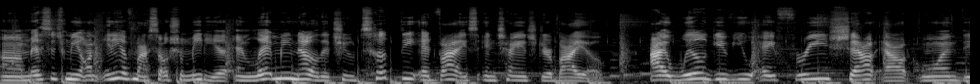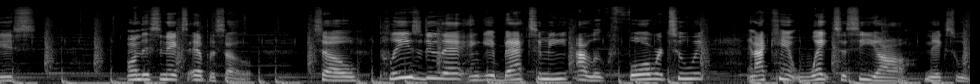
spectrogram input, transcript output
um, message me on any of my social media, and let me know that you took the advice and changed your bio. I will give you a free shout out on this on this next episode. So please do that and get back to me. I look forward to it and I can't wait to see y'all next week.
